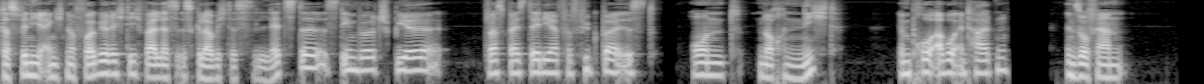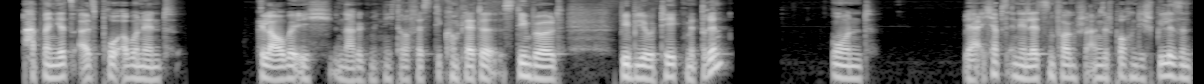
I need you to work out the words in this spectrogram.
Das finde ich eigentlich nur folgerichtig, weil das ist, glaube ich, das letzte SteamWorld-Spiel, was bei Stadia verfügbar ist und noch nicht im Pro-Abo enthalten. Insofern hat man jetzt als Pro-Abonnent glaube ich, nagelt mich nicht darauf fest, die komplette SteamWorld-Bibliothek mit drin. Und ja, ich habe es in den letzten Folgen schon angesprochen, die Spiele sind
